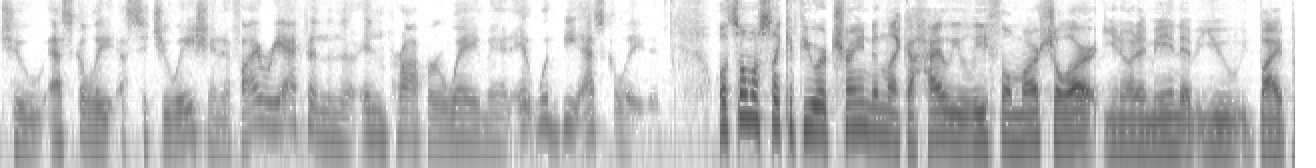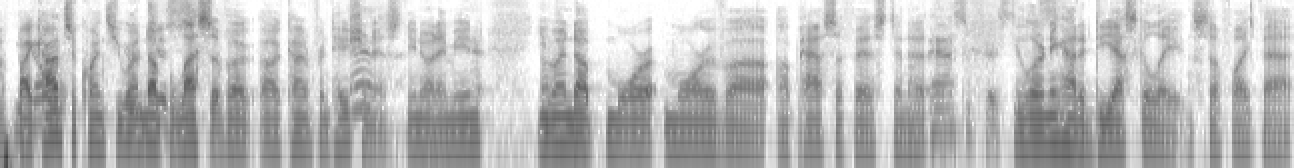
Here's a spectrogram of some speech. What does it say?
to escalate a situation. If I reacted in the improper way, man, it would be escalated. Well, it's almost like if you were trained in like a highly lethal martial art. You know what I mean? You by by don't. consequence, you end up less of a, a confrontationist. You know what I mean? Yeah. You uh-huh. end up more more of a, a pacifist and a, Pacifist. you're learning how to de-escalate and stuff like that,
